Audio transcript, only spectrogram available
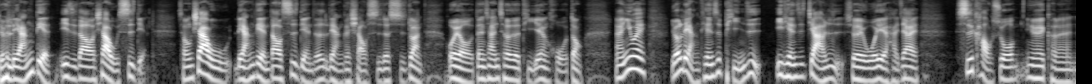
就是两点，一直到下午四点。从下午两点到四点这两个小时的时段，会有登山车的体验活动。那因为有两天是平日，一天是假日，所以我也还在思考说，因为可能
